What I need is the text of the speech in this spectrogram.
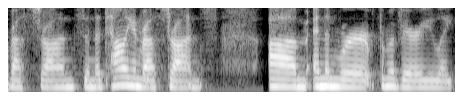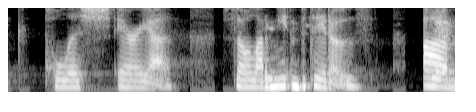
restaurants and Italian restaurants, um, and then we're from a very like Polish area, so a lot of meat and potatoes. Um, yeah.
